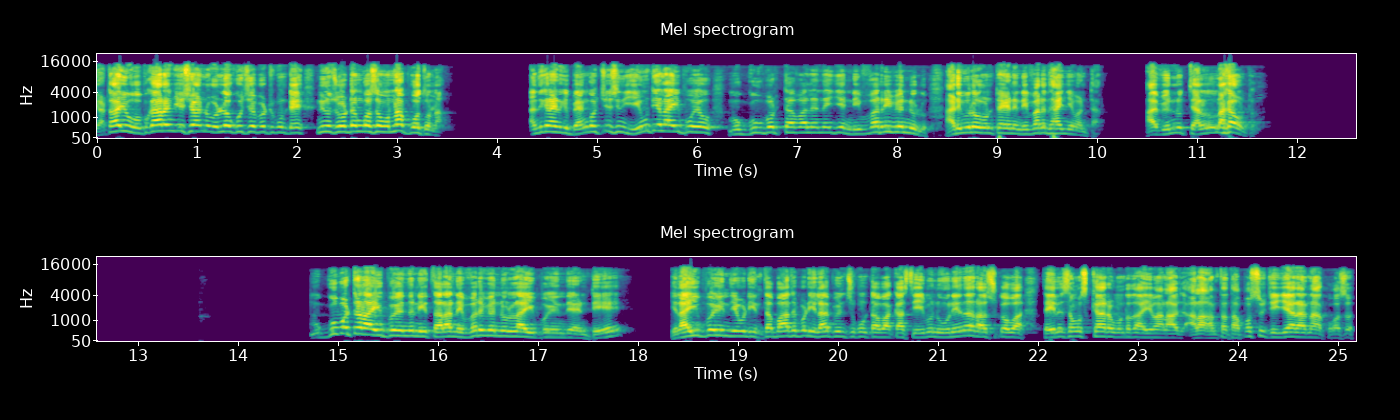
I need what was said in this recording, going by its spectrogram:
జటాయు ఉపకారం చేశాడు ఒళ్ళో కూర్చోబెట్టుకుంటే నేను చూడడం కోసం ఉన్నా పోతున్నా. అందుకని ఆయనకి బెంగ వచ్చేసింది ఏమిటి ఇలా అయిపోయావు? ముగ్గు బొట్టవలనయ్యే నివ్వరి వెన్నులు అడవిలో ఉంటాయని నివ్వరి ధాన్యం అంటారు. ఆ వెన్ను తెల్లగా ఉంటుంది. ముగ్గు బట్టలా అయిపోయింది నీ తల నివ్వరి వెన్నుల్లా అయిపోయింది అంటే ఇలా అయిపోయింది ఏమిటి? ఇంత బాధపడి ఇలా పెంచుకుంటావా? కాస్త ఏమి నూనెనా రాసుకోవా? తైల సంస్కారం ఉండదా? ఏమో అలా అలా అంత తపస్సు చేయాలా నా కోసం?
